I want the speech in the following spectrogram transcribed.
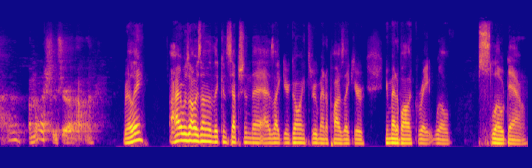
I'm not actually sure on that one. Really? I was always under the conception that as like you're going through menopause, like your your metabolic rate will slow down.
